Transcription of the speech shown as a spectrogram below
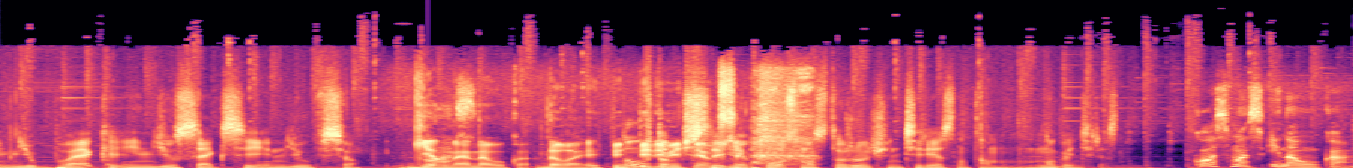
new black, и new sexy, и new все. Генная Класс. наука. Давай, Ну, в том числе космос тоже очень интересно. Там много интересного. Космос и наука.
